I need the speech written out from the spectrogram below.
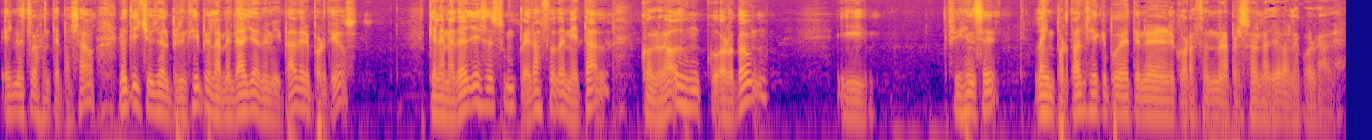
en nuestros antepasados? Lo he dicho ya al principio, la medalla de mi padre, por Dios. Que la medalla es un pedazo de metal colgado de un cordón y fíjense la importancia que puede tener en el corazón de una persona llevarla colgada.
